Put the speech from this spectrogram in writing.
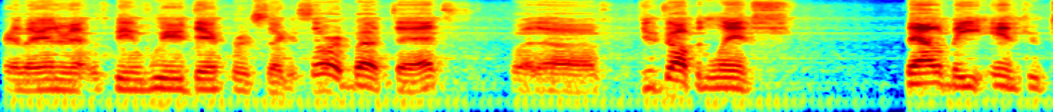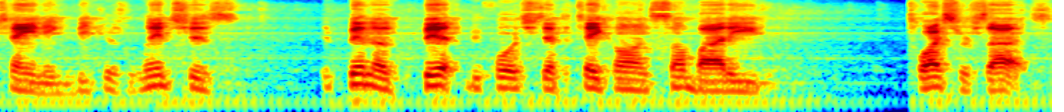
The internet was being weird there for a second. Sorry about that. But uh, Doudrop and Lynch, that'll be entertaining because Lynch has it's been a bit before she's had to take on somebody twice her size.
